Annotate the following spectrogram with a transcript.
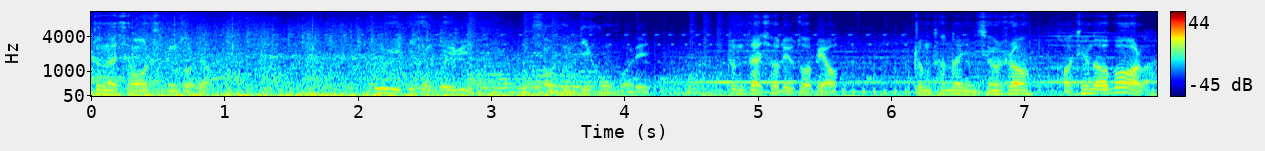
正在前往指定坐标。注意地形规避，小心低空火力。正在校对坐标。正常的引擎声好听到爆了。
